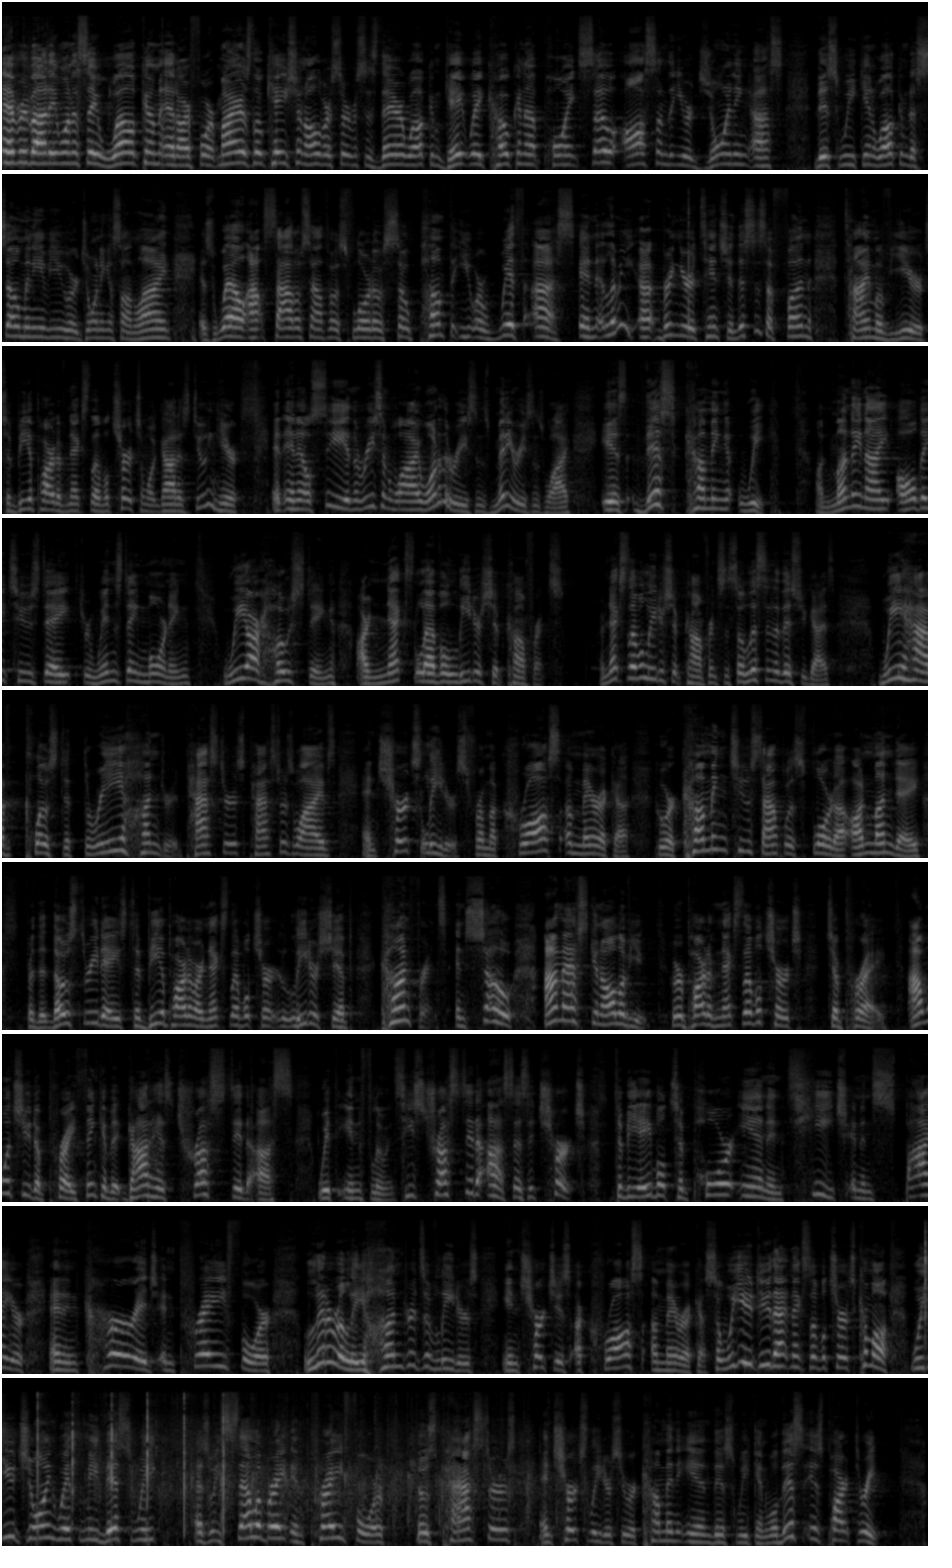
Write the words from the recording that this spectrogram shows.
Welcome everybody. Want to say welcome at our Fort Myers location. All of our services there. Welcome Gateway Coconut Point. So awesome that you are joining us this weekend. Welcome to so many of you who are joining us online as well outside of Southwest Florida. So pumped that you are with us. And let me uh, bring your attention. This is a fun time of year to be a part of Next Level Church and what God is doing here at NLC. And the reason why, one of the reasons, many reasons why, is this coming week. On Monday night, all day Tuesday through Wednesday morning, we are hosting our next level leadership conference. Our next level leadership conference. And so listen to this, you guys. We have close to 300 pastors, pastors' wives, and church leaders from across America who are coming to Southwest Florida on Monday for the, those three days to be a part of our next level church leadership conference. And so I'm asking all of you who are part of Next Level Church to pray. I want you to pray. Think of it. God has trusted us with influence. He's trusted us as a church to be able to pour in and teach and inspire and encourage and pray for literally hundreds of leaders in churches across America. So, will you do that, Next Level Church? Come on. Will you join with me this week as we celebrate and pray for those pastors and church leaders who are coming in this weekend? Well, this is part three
